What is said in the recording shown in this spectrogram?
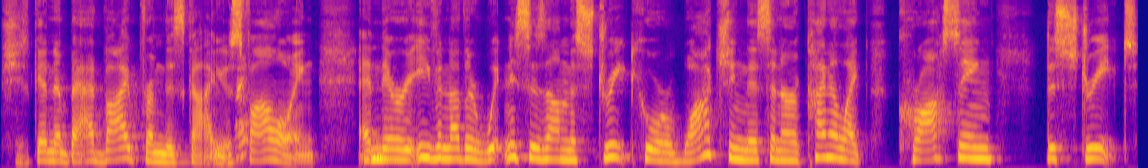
she's getting a bad vibe from this guy who's following. And mm-hmm. there are even other witnesses on the street who are watching this and are kind of like crossing the street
